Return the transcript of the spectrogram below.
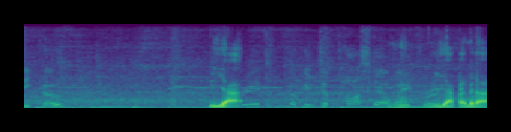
Zico. บิยะบียะไปไม่ได้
